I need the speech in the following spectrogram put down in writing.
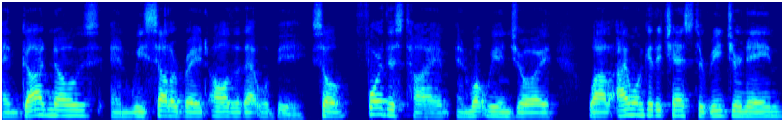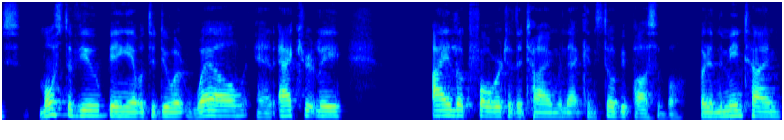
And God knows, and we celebrate all that that will be. So, for this time and what we enjoy, while I won't get a chance to read your names, most of you being able to do it well and accurately, I look forward to the time when that can still be possible. But in the meantime,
